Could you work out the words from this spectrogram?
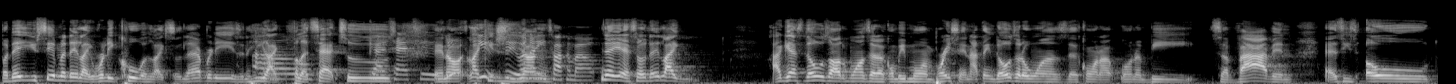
but they you see him that they like really cool with like celebrities and he like full of Oh, tattoos, Got tattoos. and all like he's just too. I know young. you talking about. Yeah, yeah. So they like, I guess those are the ones that are going to be more embracing. And I think those are the ones that going to going to be surviving as these old,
